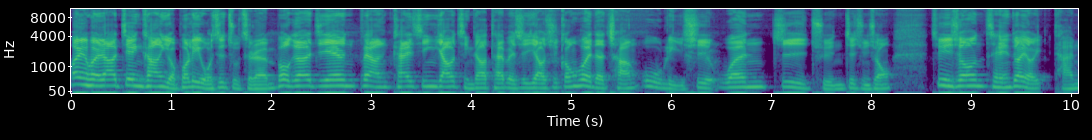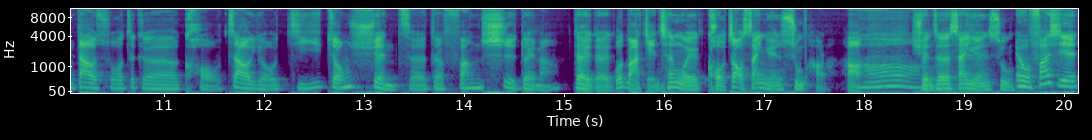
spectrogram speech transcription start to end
欢迎回到健康有魄力，我是主持人波哥。今天非常开心，邀请到台北市药师工会的常务理事温志群志群兄。志群兄前一段有谈到说，这个口罩有几种选择的方式，对吗？对对，我把它简称为口罩三元素好了。好，哦，选择的三元素。哎，我发现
